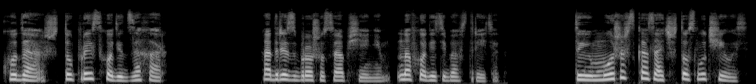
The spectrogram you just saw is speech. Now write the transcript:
Куда? Что происходит, Захар? Адрес сброшу сообщением. На входе тебя встретят. Ты можешь сказать, что случилось?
